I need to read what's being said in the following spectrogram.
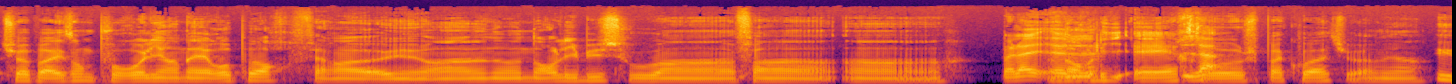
tu vois, par exemple, pour relier un aéroport, faire euh, un, un Orlibus ou un, enfin, un, Bah là, un euh, Air, euh, je sais pas quoi, tu vois, mais.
